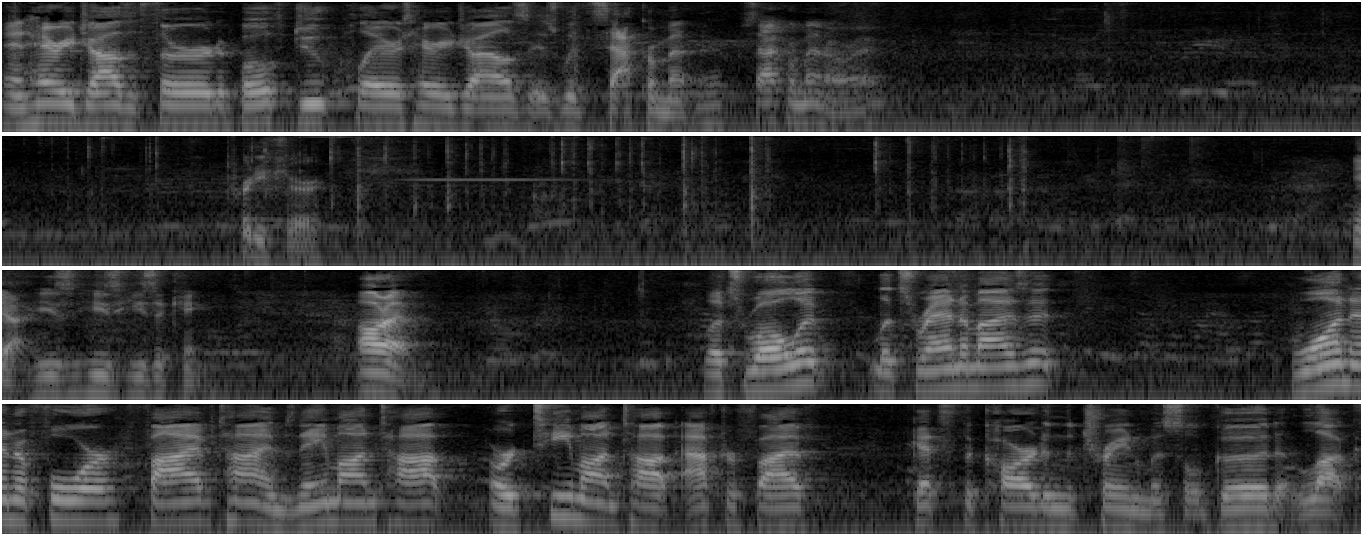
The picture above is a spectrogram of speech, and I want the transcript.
And Harry Giles the third, both Duke players. Harry Giles is with Sacramento. Sacramento, right? Pretty sure. Yeah, he's he's he's a king. All right. Let's roll it. Let's randomize it. One and a four, five times. Name on top or team on top after five gets the card in the train whistle. Good luck.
